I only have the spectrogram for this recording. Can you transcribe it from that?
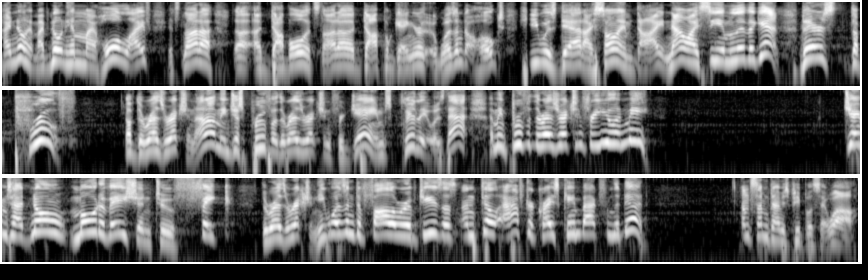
I know him. I've known him my whole life. It's not a, a, a double. It's not a doppelganger. It wasn't a hoax. He was dead. I saw him die. Now I see him live again. There's the proof of the resurrection. I don't mean just proof of the resurrection for James. Clearly it was that. I mean proof of the resurrection for you and me. James had no motivation to fake the resurrection. He wasn't a follower of Jesus until after Christ came back from the dead. And sometimes people say, well,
